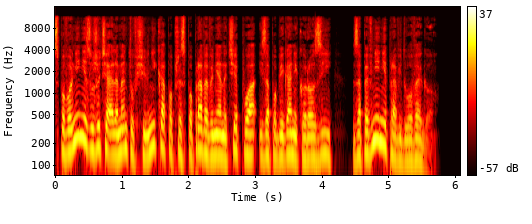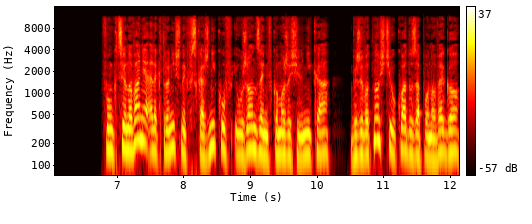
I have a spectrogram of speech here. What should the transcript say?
spowolnienie zużycia elementów silnika poprzez poprawę wymiany ciepła i zapobieganie korozji, zapewnienie prawidłowego funkcjonowania elektronicznych wskaźników i urządzeń w komorze silnika, wyżywotności układu zapłonowego,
